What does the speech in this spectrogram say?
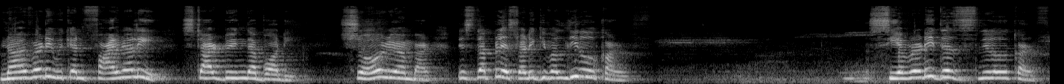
Now everybody we can finally start doing the body. So remember, this is the place where you give a little curve see already this little curve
